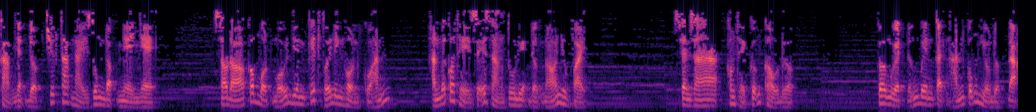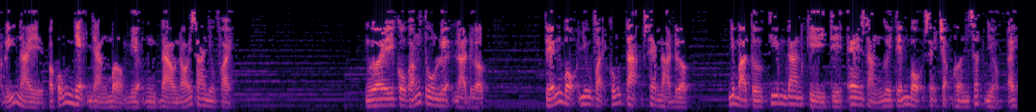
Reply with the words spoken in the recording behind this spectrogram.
cảm nhận được chiếc tháp này rung động nhẹ nhẹ, sau đó có một mối liên kết với linh hồn của hắn, hắn mới có thể dễ dàng tu luyện được nó như vậy. Xem ra không thể cưỡng cầu được. Cơ Nguyệt đứng bên cạnh hắn cũng hiểu được đạo lý này và cũng nhẹ nhàng mở miệng đào nói ra như vậy. Người cố gắng tu luyện là được, tiến bộ như vậy cũng tạm xem là được, nhưng mà từ kim đan kỳ thì e rằng người tiến bộ sẽ chậm hơn rất nhiều đấy.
